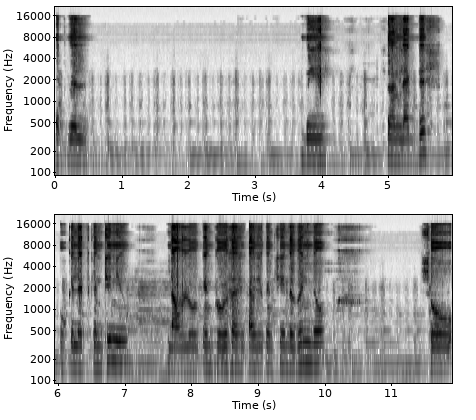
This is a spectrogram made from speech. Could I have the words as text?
it will be showing like this okay let's continue. Download in progress as, you can see in the window. So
